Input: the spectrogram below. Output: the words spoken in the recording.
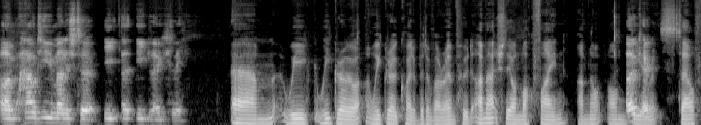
Um, how do you manage to eat uh, eat locally? Um, we we grow we grow quite a bit of our own food. I'm actually on Loch Fyne. I'm not on Okay. Gigha itself.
